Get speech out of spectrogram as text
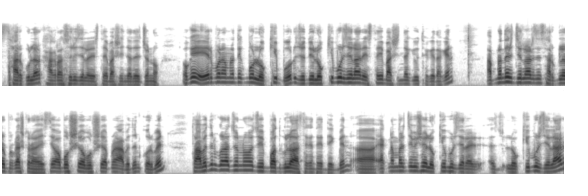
সার্কুলার খাগড়াছড়ি জেলার স্থায়ী বাসিন্দাদের জন্য। ওকে, এরপরে আমরা দেখব লক্ষ্মীপুর। যদি লক্ষ্মীপুর জেলার স্থায়ী বাসিন্দা কেউ থেকে থাকেন, আপনাদের জেলার যে সার্কুলার প্রকাশ করা হয়েছে, অবশ্যই অবশ্যই আপনারা আবেদন করবেন। তো আবেদন করার জন্য যে পদগুলো আছে, এখান থেকে দেখবেন এক নম্বর যে বিষয়, লক্ষ্মীপুর জেলার লক্ষ্মীপুর জেলার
